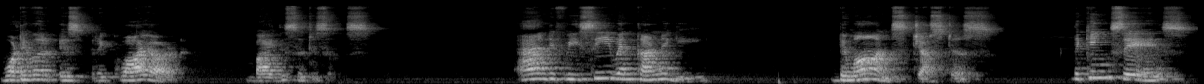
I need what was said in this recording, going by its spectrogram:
whatever is required by the citizens. And if we see when Kannagi demands justice, the king says,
